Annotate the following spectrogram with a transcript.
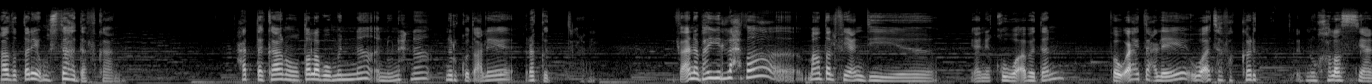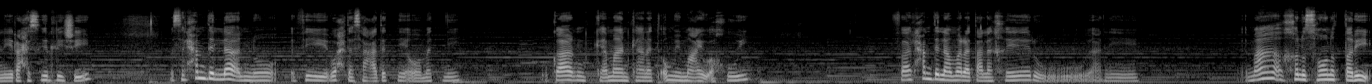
هذا الطريق مستهدف كان. حتى كانوا طلبوا منا إنه نحن نركض عليه ركض يعني. فأنا بهي اللحظة ما ضل في عندي يعني قوة ابدا. فوقعت عليه وقتها فكرت إنه خلص يعني راح يصير لي شيء بس الحمد لله إنه في وحدة ساعدتني قومتني وكان كمان كانت أمي معي وأخوي. فالحمد لله مرت على خير ويعني ما خلص هون الطريق.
